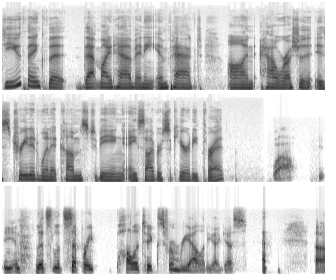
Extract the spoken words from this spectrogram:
Do you think that that might have any impact on how Russia is treated when it comes to being a cybersecurity threat? Wow. Let's let's separate politics from reality, I guess. Um,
